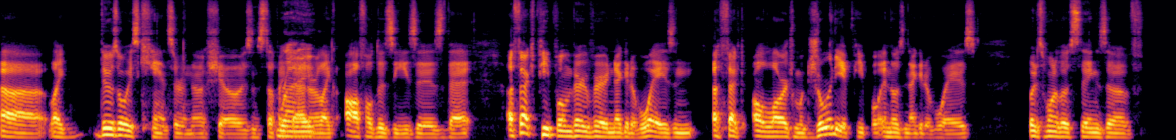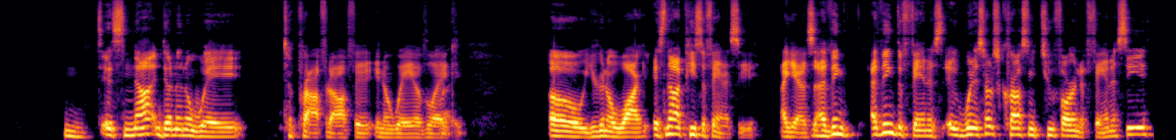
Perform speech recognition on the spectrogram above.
uh like there's always cancer in those shows and stuff like Right. that or like awful diseases that affect people in very very negative ways and affect a large majority of people in those negative ways but it's one of those things of it's not done in a way to profit off it in a way of like Right. oh you're gonna watch it's not a piece of fantasy i guess i Mhm. think i think the fantasy when it starts crossing too far into fantasy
